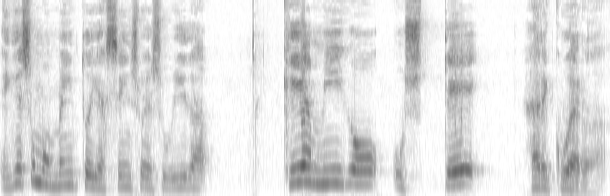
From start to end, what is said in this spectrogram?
En ese momento de ascenso de su vida, ¿qué amigo usted recuerda?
